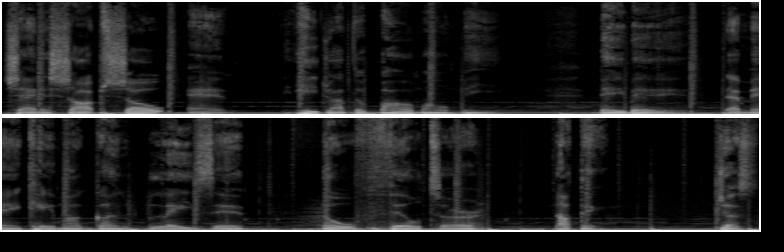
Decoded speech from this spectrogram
Shannon Sharpe's show and he dropped a bomb on me, baby. That man came out guns blazing no filter, nothing. just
